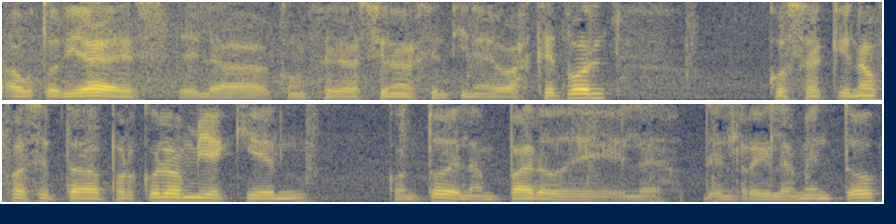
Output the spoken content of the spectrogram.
autoridades de la Confederación Argentina de Básquetbol, cosa que no fue aceptada por Colombia, quien, con todo el amparo de del reglamento,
